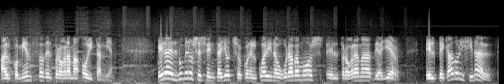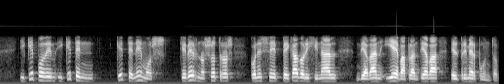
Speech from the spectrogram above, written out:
al comienzo del programa hoy también. Era el número 68 con el cual inaugurábamos el programa de ayer, el pecado original. ¿Y qué, podemos, y qué, ten, qué tenemos que ver nosotros con ese pecado original de Adán y Eva? Planteaba el primer punto.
